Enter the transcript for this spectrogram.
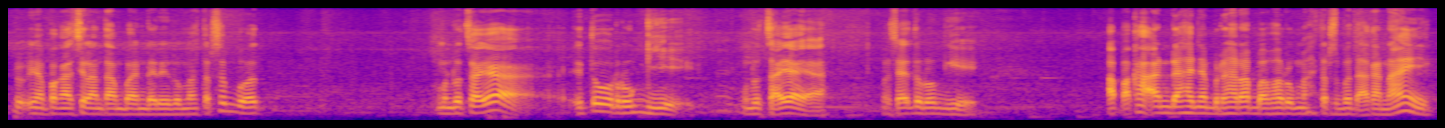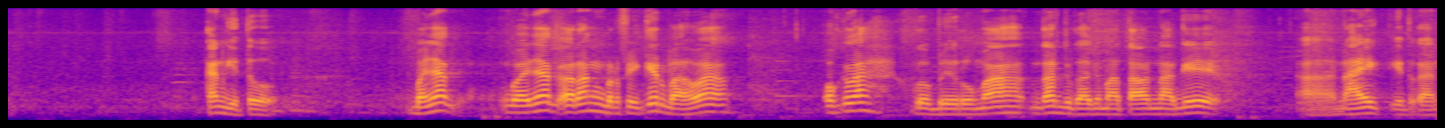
punya penghasilan tambahan dari rumah tersebut, menurut saya itu rugi. Menurut saya ya, menurut saya itu rugi. Apakah Anda hanya berharap bahwa rumah tersebut akan naik? Kan gitu. Banyak banyak orang berpikir bahwa oke lah gue beli rumah ntar juga lima tahun lagi uh, naik gitu kan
